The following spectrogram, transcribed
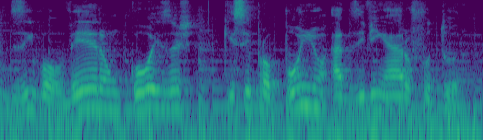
desenvolveram coisas que se propunham a adivinhar o futuro.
